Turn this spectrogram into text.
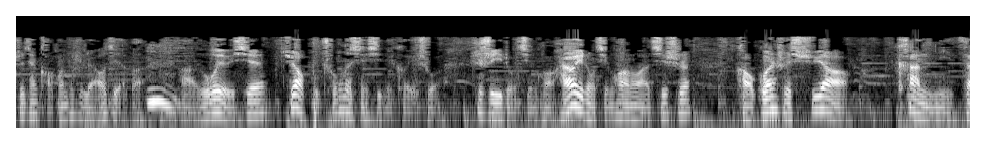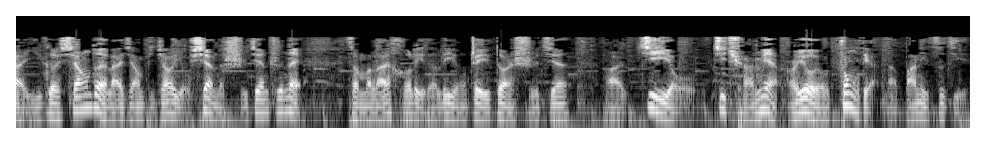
之前考官都是了解的。嗯啊，如果有一些需要补充的信息，你可以说，这是一种情况。还有一种情况的话，其实考官是需要看你在一个相对来讲比较有限的时间之内，怎么来合理的利用这一段时间啊，既有既全面而又有重点的把你自己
